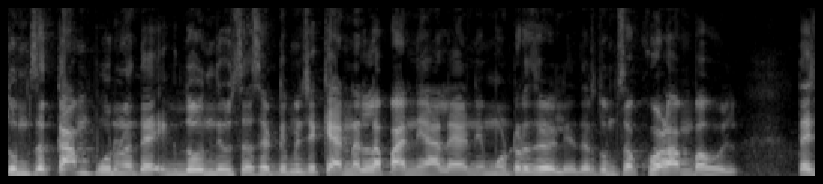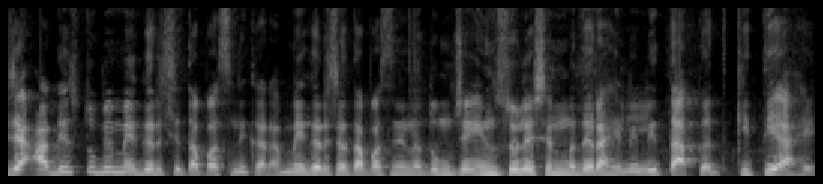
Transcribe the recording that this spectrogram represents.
तुमचं काम पूर्ण ते एक दोन दिवसासाठी म्हणजे कॅनलला पाणी आलं आणि मोटर जळली तर तुमचा खोळांबा होईल. त्याच्या आधीच तुम्ही मेगरची तपासणी करा. मेगरच्या तपासणीनं तुमच्या इन्सुलेशनमध्ये राहिलेली ताकद किती आहे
